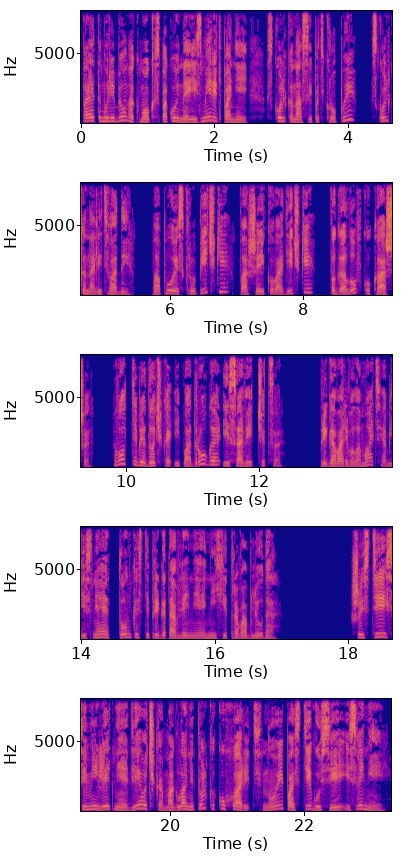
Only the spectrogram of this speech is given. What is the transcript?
поэтому ребенок мог спокойно измерить по ней, сколько насыпать крупы, сколько налить воды. По пояс крупички, по шейку водички, по головку каши. Вот тебе, дочка, и подруга, и советчица. Приговаривала мать, объясняя тонкости приготовления нехитрого блюда. Шести-семилетняя девочка могла не только кухарить, но и пасти гусей и свиней.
